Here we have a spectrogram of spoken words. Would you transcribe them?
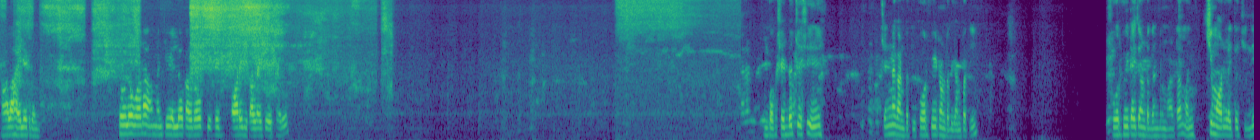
చాలా హైలైట్గా ఉంది షోలో కూడా మంచి yellow colour red orange colour అయితే వేశారు. ఇంకొక షెడ్ వచ్చేసి చిన్న గణపతి ఫోర్ ఫీట్ ఉంటుంది గణపతి. ఫోర్ ఫీట్ అయితే ఉంటుంది అనమాట మంచి మోడల్ అయితే వచ్చింది.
